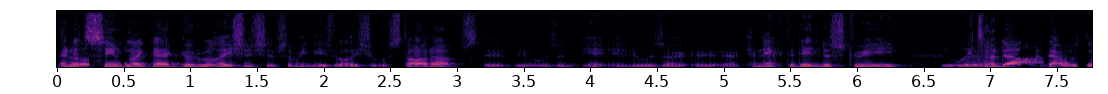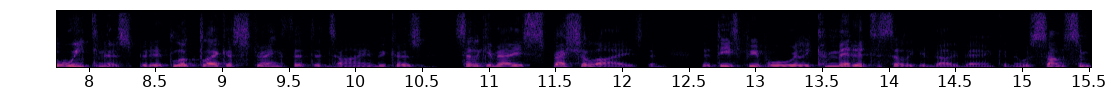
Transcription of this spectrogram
And so, it seemed like they had good relationships. I mean, these relationships with startups. It was an it was a, a connected industry. It turned out that, that was the weakness, but it looked like a strength at the time because Silicon Valley specialized, and that these people were really committed to Silicon Valley Bank, and there was some some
